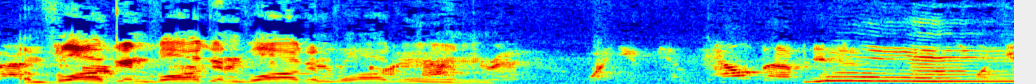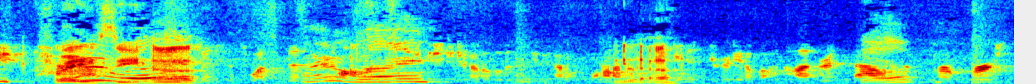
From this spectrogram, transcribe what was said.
I'm vlogging, vlogging, vlogging, vlogging. What you can tell them is what. Crazy, huh? This is what this really- shows. Have Yeah. entry of Yep. per person,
